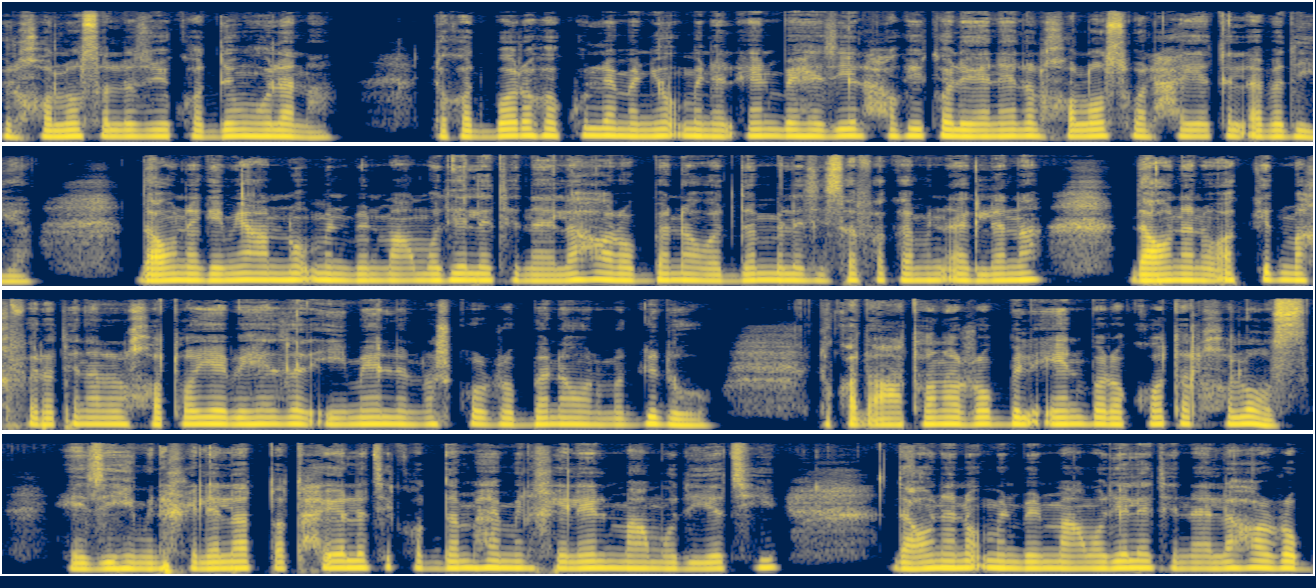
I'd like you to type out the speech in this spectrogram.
بالخلاص الذي يقدمه لنا. لقد بارك كل من يؤمن الآن بهذه الحقيقة لينال الخلاص والحياة الأبدية. دعونا جميعا نؤمن بالمعمودية التي نالها ربنا والدم الذي سفك من أجلنا. دعونا نؤكد مغفرتنا للخطايا بهذا الإيمان لنشكر ربنا ونمجده. لقد أعطانا الرب الآن بركات الخلاص. هذه من خلال التضحية التي قدمها من خلال معموديته دعونا نؤمن بالمعمودية التي نالها الرب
